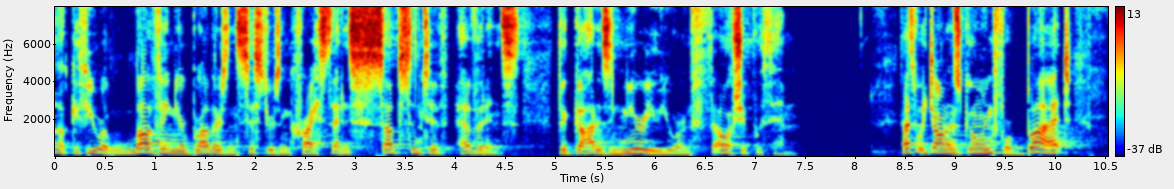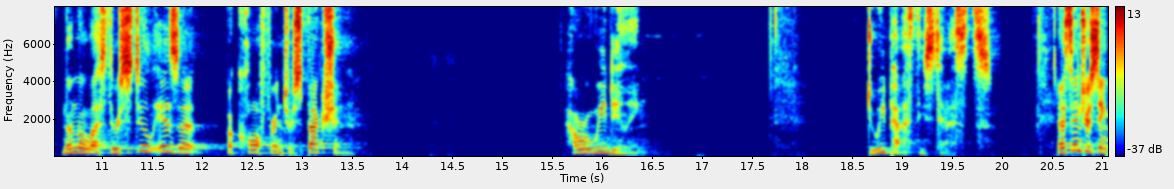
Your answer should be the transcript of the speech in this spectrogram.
look, if you are loving your brothers and sisters in Christ, that is substantive evidence that God is near you. You are in fellowship with Him. That's what John is going for. But nonetheless, there still is a, a call for introspection. How are we doing? Do we pass these tests? It's interesting,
